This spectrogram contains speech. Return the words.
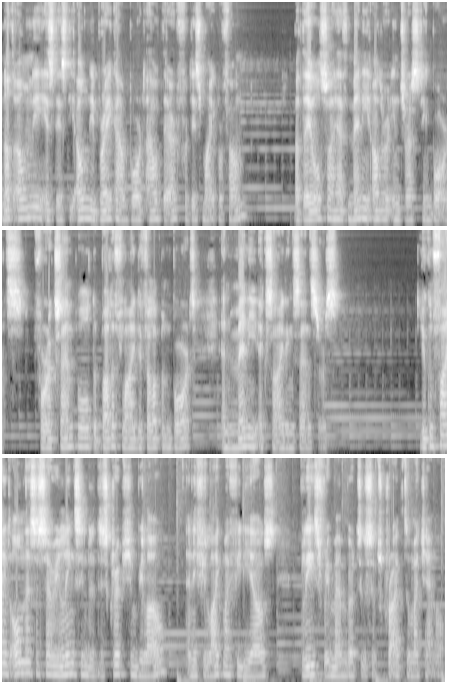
Not only is this the only breakout board out there for this microphone, but they also have many other interesting boards. For example, the Butterfly development board and many exciting sensors. You can find all necessary links in the description below and if you like my videos, please remember to subscribe to my channel.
